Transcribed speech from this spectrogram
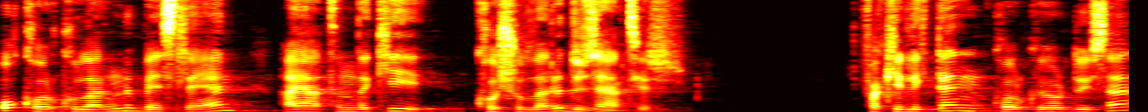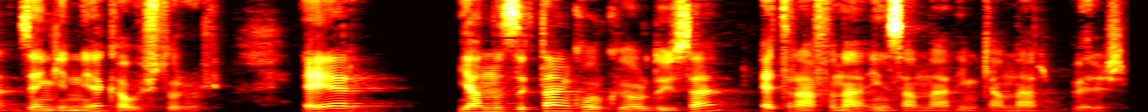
O korkularını besleyen hayatındaki koşulları düzeltir. Fakirlikten korkuyorduysa zenginliğe kavuşturur. Eğer yalnızlıktan korkuyorduysa etrafına insanlar imkanlar verir.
